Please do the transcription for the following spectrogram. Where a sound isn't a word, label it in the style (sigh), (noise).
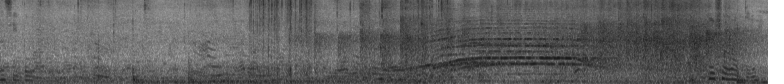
can see both. There's your one there.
